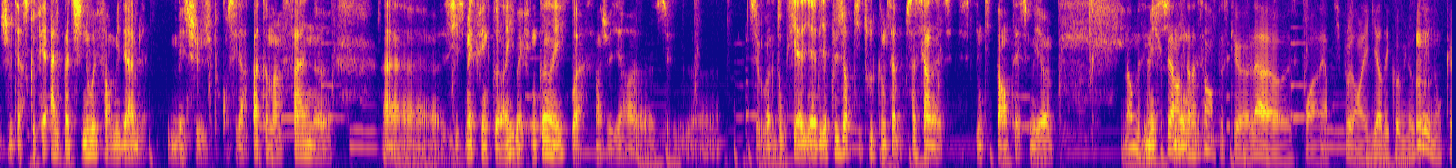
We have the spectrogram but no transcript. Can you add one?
je veux dire, ce que fait Al Pacino est formidable, mais je ne me considère pas comme un fan. Euh, euh, si ce mec fait une connerie, bah, il fait une connerie, quoi. Enfin, je veux dire, euh, voilà. donc il y, a plusieurs petits trucs comme ça. ça, c'est une petite parenthèse, mais. non, mais c'est super intéressant parce que là, on est un petit peu dans les guerres des communautés, mm. donc.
